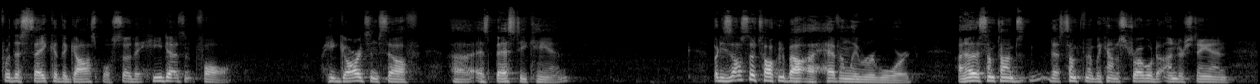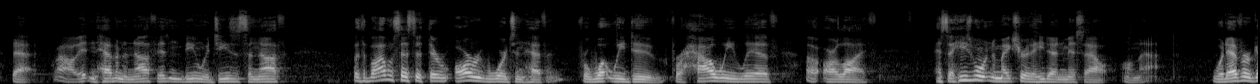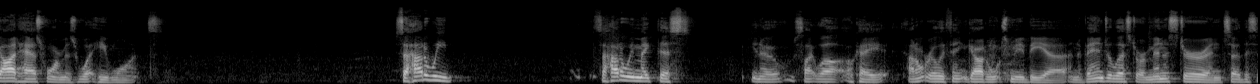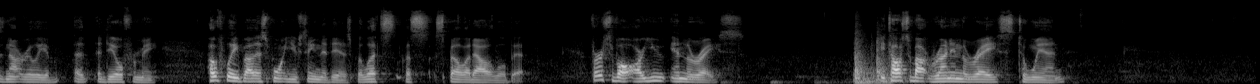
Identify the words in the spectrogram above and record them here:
for the sake of the gospel so that he doesn't fall. He guards himself uh, as best he can. But he's also talking about a heavenly reward. I know that sometimes that's something that we kind of struggle to understand that, wow, isn't heaven enough? Isn't being with Jesus enough? But the Bible says that there are rewards in heaven for what we do, for how we live uh, our life. And so he's wanting to make sure that he doesn't miss out on that. Whatever God has for him is what he wants. So how do we so how do we make this you know, it's like, well, okay, I don't really think God wants me to be a, an evangelist or a minister, and so this is not really a, a, a deal for me. Hopefully, by this point, you've seen that it is, but let's, let's spell it out a little bit. First of all, are you in the race? He talks about running the race to win.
